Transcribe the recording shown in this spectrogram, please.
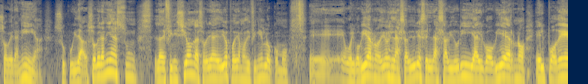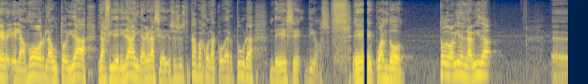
soberanía, su cuidado. Soberanía es la definición, la soberanía de Dios podríamos definirlo como, eh, o el gobierno de Dios la sabiduría, es la sabiduría, el gobierno, el poder, el amor, la autoridad, la fidelidad y la gracia de Dios. Eso estás bajo la cobertura de ese Dios. Eh, cuando todo va bien en la vida, eh,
